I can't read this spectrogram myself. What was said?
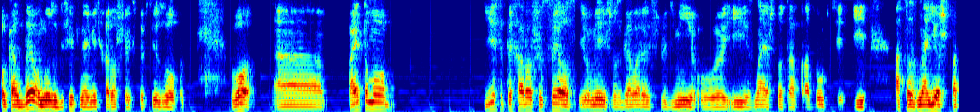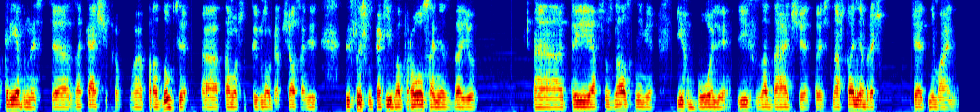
по custdev нужно действительно иметь хорошую экспертизу, опыт. Вот. А, поэтому если ты хороший sales и умеешь разговаривать с людьми и знаешь что-то о продукте и осознаешь потребность э, заказчиков в продукте, э, потому что ты много общался, ты слышал, какие вопросы они задают, Э, ты обсуждал с ними их боли, их задачи, то есть на что они обращают внимание.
